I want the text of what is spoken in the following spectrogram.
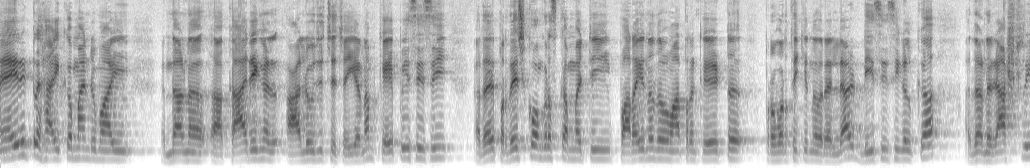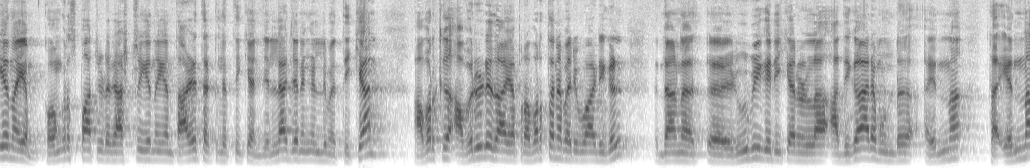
നേരിട്ട് ഹൈക്കമാൻഡുമായി എന്താണ് കാര്യങ്ങൾ ആലോചിച്ച് ചെയ്യണം. കെ പി സി സി അതായത് പ്രദേശ് കോൺഗ്രസ് കമ്മിറ്റി പറയുന്നത് മാത്രം കേട്ട് പ്രവർത്തിക്കുന്നവരല്ല ഡി സി സികൾക്ക് അതാണ് രാഷ്ട്രീയ നയം കോൺഗ്രസ് പാർട്ടിയുടെ രാഷ്ട്രീയ നയം താഴെത്തട്ടിലെത്തിക്കാൻ എല്ലാ ജനങ്ങളിലും എത്തിക്കാൻ അവർക്ക് അവരുടേതായ പ്രവർത്തന പരിപാടികൾ എന്താണ് രൂപീകരിക്കാനുള്ള അധികാരമുണ്ട് എന്ന എന്ന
